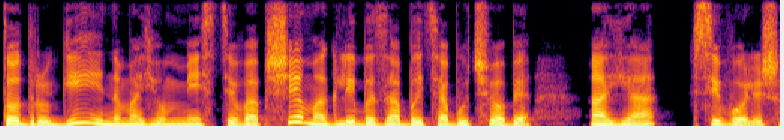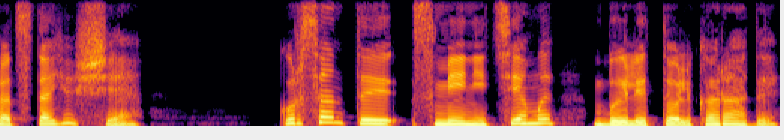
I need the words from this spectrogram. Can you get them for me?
то другие на моем месте вообще могли бы забыть об учебе, а я всего лишь отстающая. Курсанты смене темы были только рады.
